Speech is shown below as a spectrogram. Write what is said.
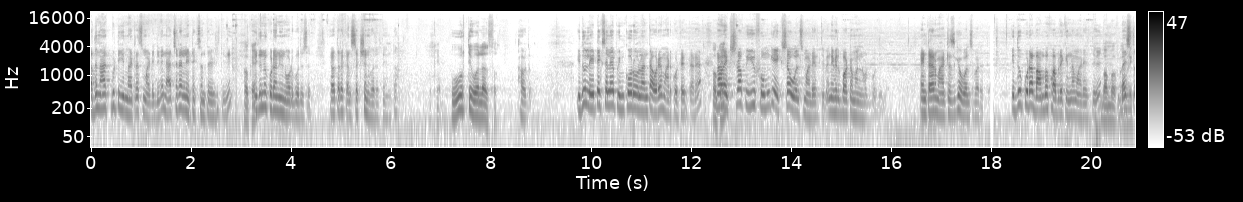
ಅದನ್ನ ಹಾಕ್ಬಿಟ್ಟು ಈ ಮ್ಯಾಟ್ರೆಸ್ ಮಾಡಿದ್ದೀವಿ. ನ್ಯಾಚುರಲ್ ಲೇಟೆಕ್ಸ್ ಅಂತ ಹೇಳ್ತೀವಿ. ಇದನ್ನು ಕೂಡ ನೀವು ನೋಡ್ಬೋದು ಸರ್ ಯಾವ ಥರ ಕನ್ಸ್ಟ್ರಕ್ಷನ್ ಬರುತ್ತೆ ಅಂತ. ಓಕೆ ಪೂರ್ತಿ ಓಲಲ್ಸು ಹೌದು. ಇದು ಲೇಟೆಕ್ಸ್ ಅಲ್ಲೇ ಪಿನ್ಕೋ ರೋಲ್ ಅಂತ ಅವರೇ ಮಾಡಿಕೊಟ್ಟಿರ್ತಾರೆ. ನಾವು ಎಕ್ಸ್ಟ್ರಾ ಪಿ ಯು ಫೋಮ್ಗೆ ಎಕ್ಸ್ಟ್ರಾ ಹೋಲ್ಸ್ ಮಾಡಿರ್ತೀವಿ. ನೀವು ಇಲ್ಲಿ ಬಾಟಮಲ್ಲಿ ನೋಡ್ಬೋದು ಇಲ್ಲಿ. ಎಂಟೈರ್ ಮ್ಯಾಟ್ರೆಸ್ಗೆ ಹೋಲ್ಸ್ ಬರುತ್ತೆ. ಇದು ಕೂಡ ಬಾಂಬೋ ಫ್ಯಾಬ್ರಿಕಿಂದ ಮಾಡಿರ್ತೀವಿ. ಬಾಂಬೋ ಬೆಸ್ಟ್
